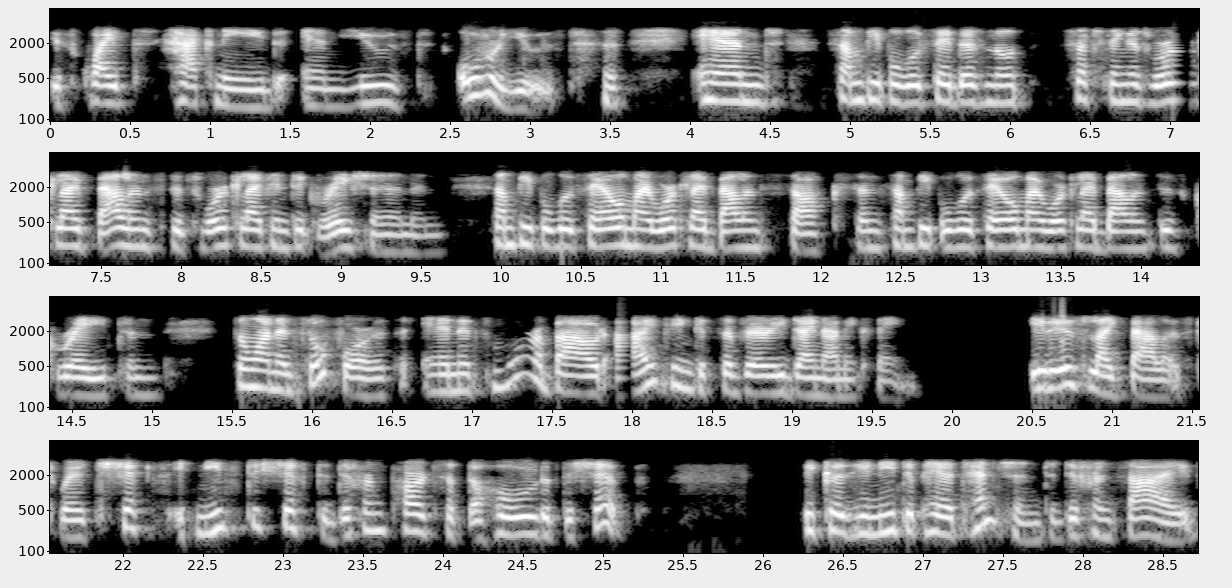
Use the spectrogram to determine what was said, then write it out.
is quite hackneyed and used overused. And some people will say there's no such thing as work life balance it's work life integration. And some people will say oh my work life balance sucks. And some people will say oh my work life balance is great and so on and so forth. And it's more about i think it's a very dynamic thing. It is like ballast where it shifts it needs to shift to different parts of the hold of the ship because you need to pay attention to different sides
